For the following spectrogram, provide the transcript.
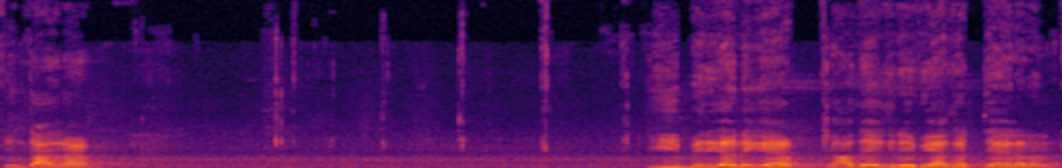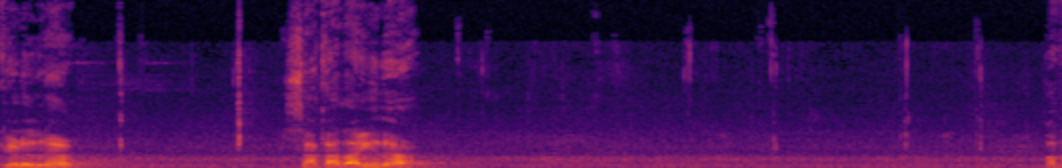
ತಿಂತಾದ್ರೆ ಈ ಬಿರಿಯಾನಿಗೆ ಯಾವುದೇ ಗ್ರೇವಿ ಅಗತ್ಯ ಇಲ್ಲ ನನಗೆ ಕೇಳಿದ್ರೆ. ಸಾಕಾದಾಗಿದೆ ಆಗ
